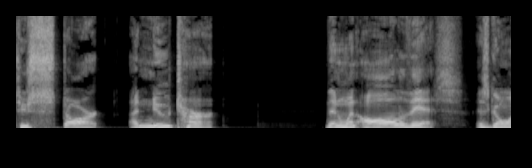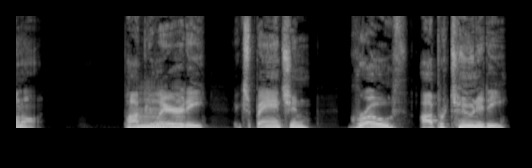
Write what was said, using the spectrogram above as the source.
to start a new term than when all of this is going on? Mm-hmm. Popularity, expansion, growth, opportunity.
